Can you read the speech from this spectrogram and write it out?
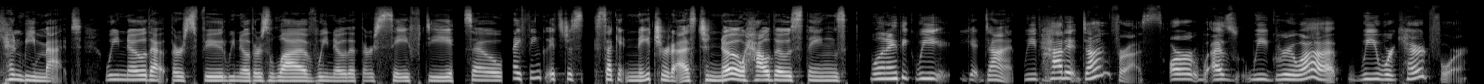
can be met. We know that there's food, we know there's love, we know that there's safety. So I think it's just second nature to us to know how those things Well, and I think we get done. we've had it done for us or as we grew up we were cared for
